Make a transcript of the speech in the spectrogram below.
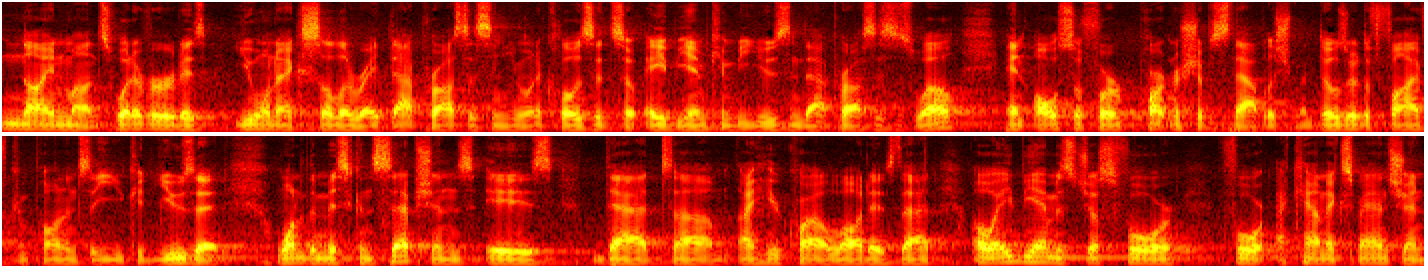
nine months, whatever it is, you want to accelerate that process and you want to close it so ABM can be used in that process as well. And also for partnership establishment. Those are the five components that you could use it. One of the misconceptions is that um, I hear quite a lot is that, oh, ABM is just for for account expansion.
